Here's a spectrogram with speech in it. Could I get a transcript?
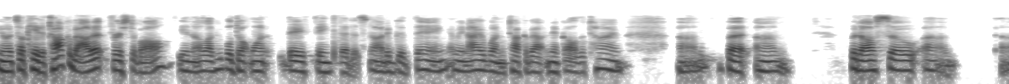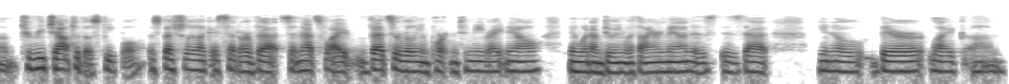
you know it's okay to talk about it first of all. You know a lot of people don't want they think that it's not a good thing. I mean i want to talk about nick all the time um, but um, but also um, um, to reach out to those people especially like i said our vets. And that's why vets are really important to me right now. And what i'm doing with ironman is is that you know they're like um,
